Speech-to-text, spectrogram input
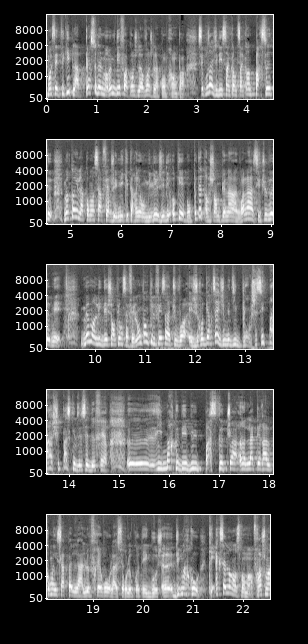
Moi, cette équipe-là, personnellement, même des fois, quand je la vois, je ne la comprends pas. C'est pour ça que j'ai dit 50-50 parce que, mais quand il a commencé à faire jouer Mkhitaryan au milieu, j'ai dit, OK, bon, peut-être en championnat, voilà, si tu veux, mais même en Ligue des Champions, ça fait longtemps qu'il fait ça, tu vois. Et je regarde ça et je me dis, bon, je sais pas, je sais pas ce qu'ils essaient de faire. Euh, il marque des buts parce que tu as un latéral, comment il s'appelle là, le frérot là, sur le côté gauche. Euh, Di Marco, qui est excellent en ce moment. Franchement,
